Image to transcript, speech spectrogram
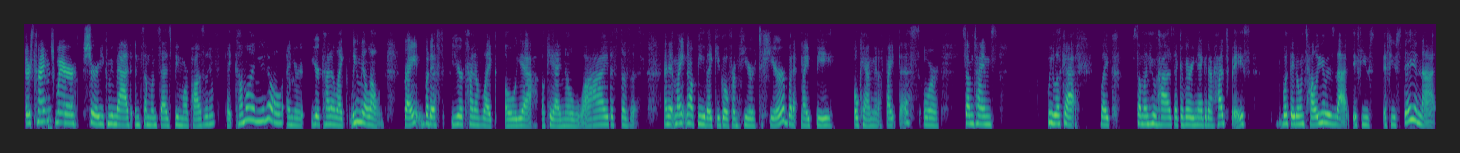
there's times where sure you can be mad and someone says be more positive. Like come on you know and you're you're kind of like leave me alone right? But if you're kind of like oh yeah okay i know why this does this and it might not be like you go from here to here but it might be okay i'm going to fight this or sometimes we look at like someone who has like a very negative headspace what they don't tell you is that if you if you stay in that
